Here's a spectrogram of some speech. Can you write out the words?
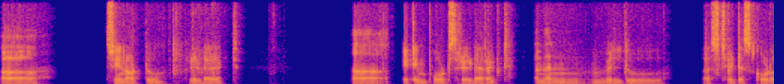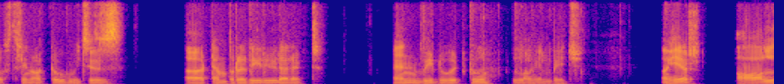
uh, 302 redirect. Uh, it imports redirect, and then we'll do a status code of 302, which is a temporary redirect, and we do it to login page. Now here, all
